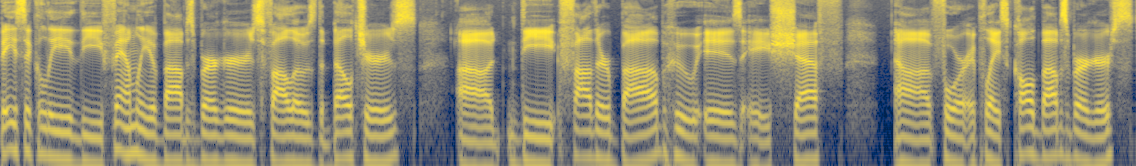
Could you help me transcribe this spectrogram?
basically, the family of Bob's Burgers follows the Belchers. Uh, the father Bob, who is a chef uh, for a place called Bob's Burgers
